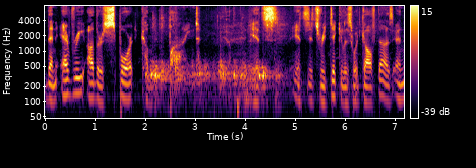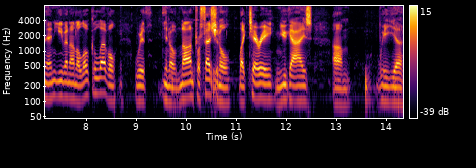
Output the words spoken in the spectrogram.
than every other sport combined. It's it's it's ridiculous what golf does, and then even on a local level, with you know non-professional like Terry and you guys, um, we uh,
